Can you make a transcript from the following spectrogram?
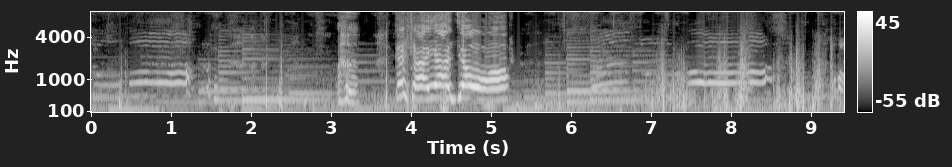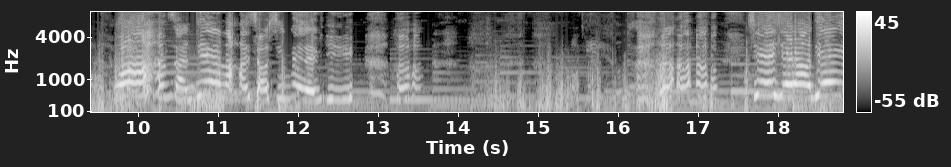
主播，干啥呀？叫我。哇，闪电了，小心被雷劈！老天爷谢谢老天爷！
